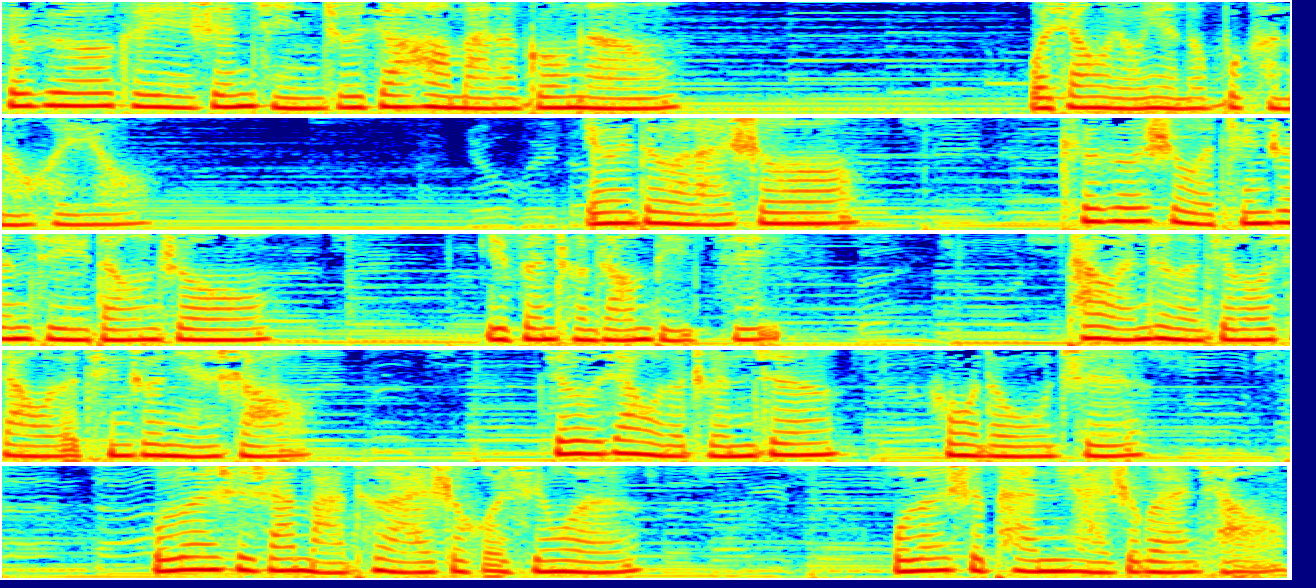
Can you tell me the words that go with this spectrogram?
QQ 可以申请注销号码的功能，我想我永远都不可能会有，因为对我来说，QQ 是我青春记忆当中一份成长笔记，它完整的记录下我的青春年少，记录下我的纯真和我的无知，无论是杀马特还是火星文，无论是叛逆还是乖巧，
